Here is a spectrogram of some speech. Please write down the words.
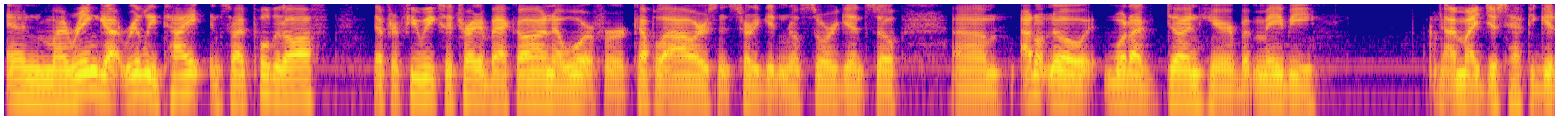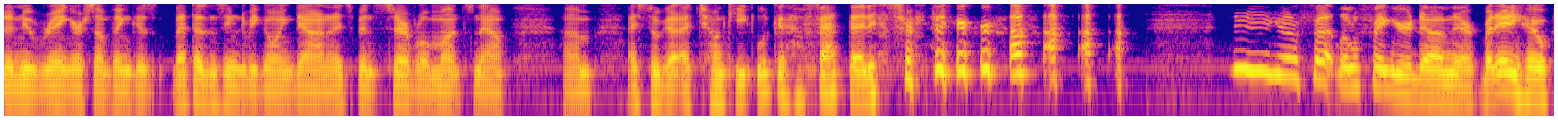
and my ring got really tight and so I pulled it off. After a few weeks I tried it back on. I wore it for a couple hours and it started getting real sore again. So um, I don't know what I've done here but maybe I might just have to get a new ring or something because that doesn't seem to be going down and it's been several months now. Um, I still got a chunky look at how fat that is right there you got a fat little finger down there. But anywho,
